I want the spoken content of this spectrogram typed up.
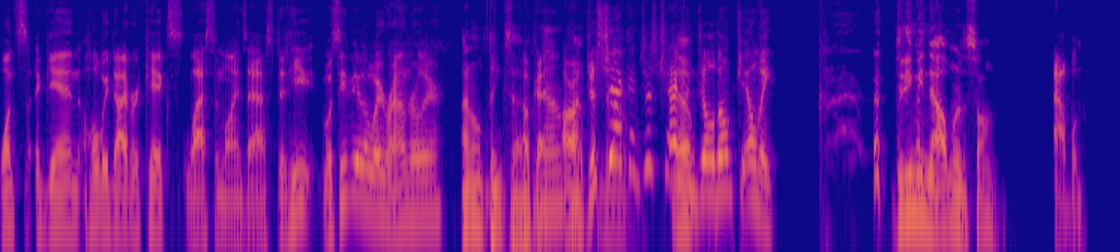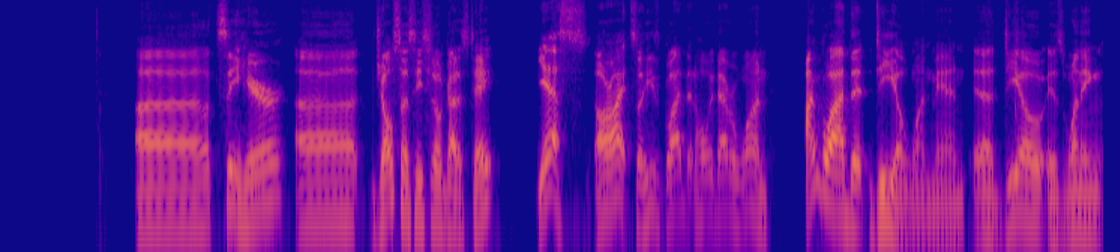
Once again, Holy Diver kicks last in line's ass. Did he? Was he the other way around earlier? I don't think so. Okay, all right. Just checking. Just checking. Nope. Joel, don't kill me. Did he mean the album or the song? Album. Uh, let's see here. Uh, Joel says he still got his tape. Yes. All right. So he's glad that Holy Diver won. I'm glad that Dio won, man. Uh, Dio is winning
